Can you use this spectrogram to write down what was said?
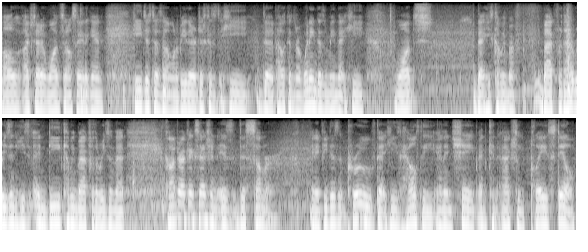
All I've said it once and I'll say it again. He just does not want to be there. Just because he the Pelicans are winning doesn't mean that he wants that he's coming back for that reason. He's indeed coming back for the reason that contract extension is this summer. And if he doesn't prove that he's healthy and in shape and can actually play still,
